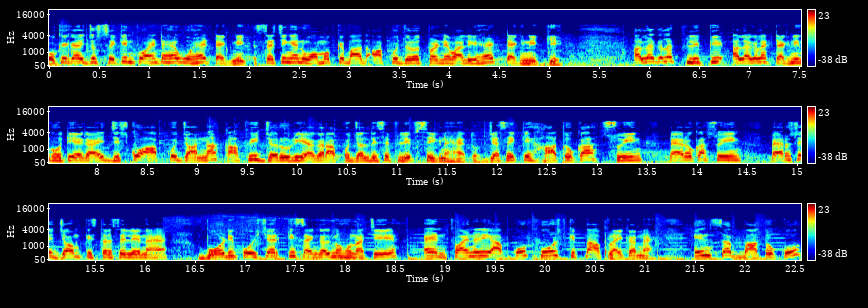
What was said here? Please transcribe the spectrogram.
okay guys जो सेकंड पॉइंट है, वो है technique stretching and warm up के बाद आपको ज़रूरत पड़ने वाली है टेक्निक की. अलग अलग फ्लिप की अलग अलग टेक्निक होती है गाइस जिसको आपको जानना काफ़ी ज़रूरी है अगर आपको जल्दी से फ्लिप सीखना है तो. जैसे कि हाथों का स्विंग पैरों का स्विंग पैरों से जंप किस तरह से लेना है बॉडी पोस्चर किस एंगल में होना चाहिए एंड फाइनली आपको फोर्स कितना अप्लाई करना है. इन सब बातों को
